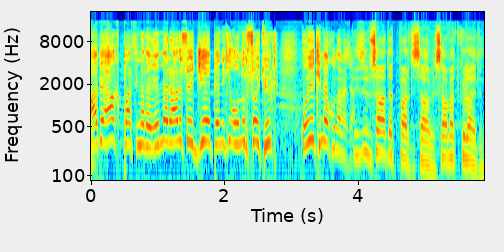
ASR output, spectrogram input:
Abi AK Parti'nin adayı Ömer Arısoy, CHP'ninki Onur Soytürk. Oyu kime kullanacak? Bizim Saadet Partisi abi. Samet Gülaydın.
